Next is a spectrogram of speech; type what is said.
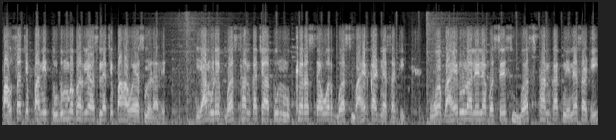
पावसाचे पाणी तुडुंब भरले असल्याचे पाहावयास मिळाले. यामुळे बस स्थानकाच्या आतून मुख्य रस्त्यावर बस बाहेर काढण्यासाठी व बाहेरून आलेल्या बसेस बस स्थानकात नेण्यासाठी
